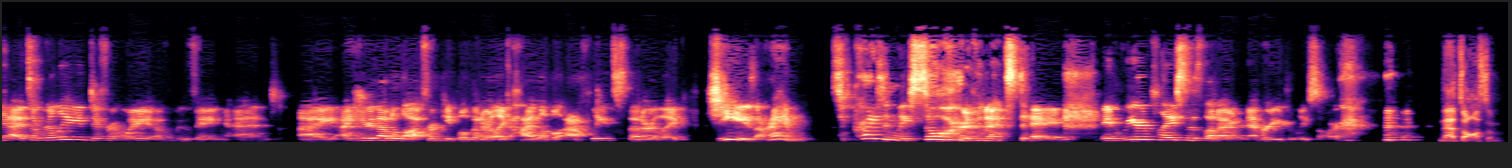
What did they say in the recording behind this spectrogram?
Yeah, it's a really different way of moving. And I, I hear that a lot from people that are like high level athletes that are like, geez, I am surprisingly sore the next day in weird places that I'm never usually sore. That's awesome.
